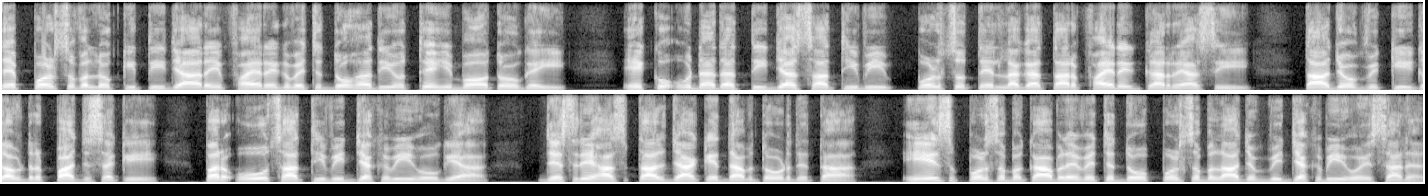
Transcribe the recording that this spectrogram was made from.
ਤੇ ਪੁਲਿਸ ਵੱਲੋਂ ਕੀਤੀ ਜਾ ਰਹੀ ਫਾਇਰਿੰਗ ਵਿੱਚ ਦੋਹਾਂ ਦੀ ਉੱਥੇ ਹੀ ਮੌਤ ਹੋ ਗਈ। ਇੱਕ ਉਹਨਾਂ ਦਾ ਤੀਜਾ ਸਾਥੀ ਵੀ ਪੁਲਿਸ ਉੱਤੇ ਲਗਾਤਾਰ ਫਾਇਰਿੰਗ ਕਰ ਰਿਹਾ ਸੀ ਤਾਂ ਜੋ ਵਿੱਕੀ ਗਾਊਡਰ ਭੱਜ ਸਕੇ, ਪਰ ਉਹ ਸਾਥੀ ਵੀ ਜ਼ਖਮੀ ਹੋ ਗਿਆ। ਜਿਸ ਨੇ ਹਸਪਤਾਲ ਜਾ ਕੇ ਦਮ ਤੋੜ ਦਿੱਤਾ। ਇਸ ਪੁਲਿਸ ਮੁਕਾਬਲੇ ਵਿੱਚ ਦੋ ਪੁਲਿਸ ਮੁਲਾਜ਼ਮ ਵੀ ਜ਼ਖਮੀ ਹੋਏ ਸਨ।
